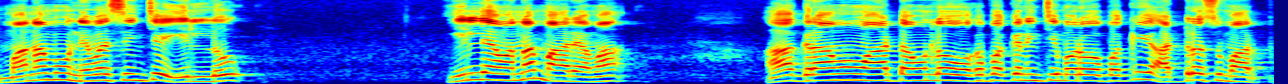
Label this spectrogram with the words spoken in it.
మనము నివసించే ఇల్లు ఇల్లు ఏమన్నా మారామా? ఆ గ్రామం ఆ టౌన్లో ఒక పక్క నుంచి మరో పక్కకి అడ్రస్ మార్పు.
